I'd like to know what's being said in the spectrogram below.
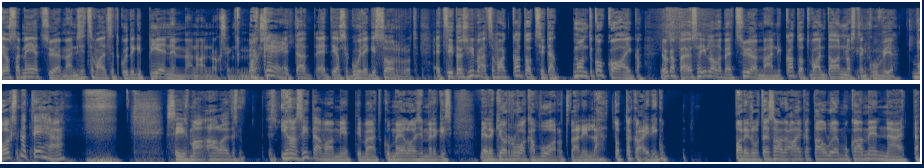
jos sä meet syömään, niin sit sä valitset kuitenkin pienemmän annoksenkin myös. Okei. Että, että jos sä kuitenkin sorrut. Että siitä olisi hyvä, että sä vaan katot sitä monta koko aika. Joka päivä, jos sä illalla meet syömään, niin katot vaan niitä annosten kuvia. Voinko mä tehdä? Siis mä aloin tässä ihan sitä vaan miettimään, että kun meillä on esimerkiksi, meilläkin on ruokavuorot välillä. Totta kai niin kuin parisuhteessa aina aikataulujen mukaan mennään, että,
